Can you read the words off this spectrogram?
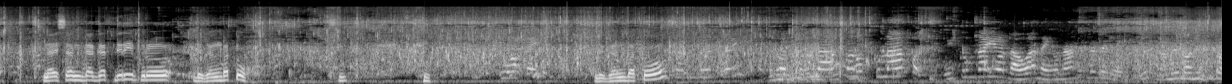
nice ang dagat diri pero dagang bato. dagang bato. Itong dayo daw, na yun na na dayo. Kami man ito.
